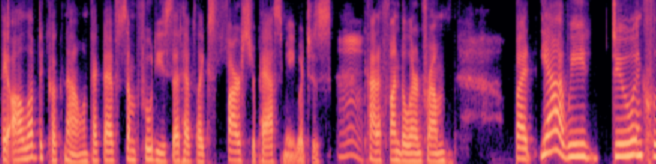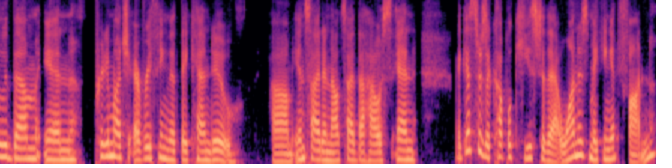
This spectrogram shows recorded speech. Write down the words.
they all love to cook now. In fact, I have some foodies that have like far surpassed me, which is mm. kind of fun to learn from but yeah, we do include them in pretty much everything that they can do um, inside and outside the house. And I guess there's a couple keys to that. One is making it fun.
